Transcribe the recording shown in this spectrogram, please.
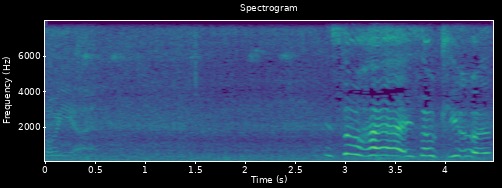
Oh yeah. It's so high, it's so cute.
